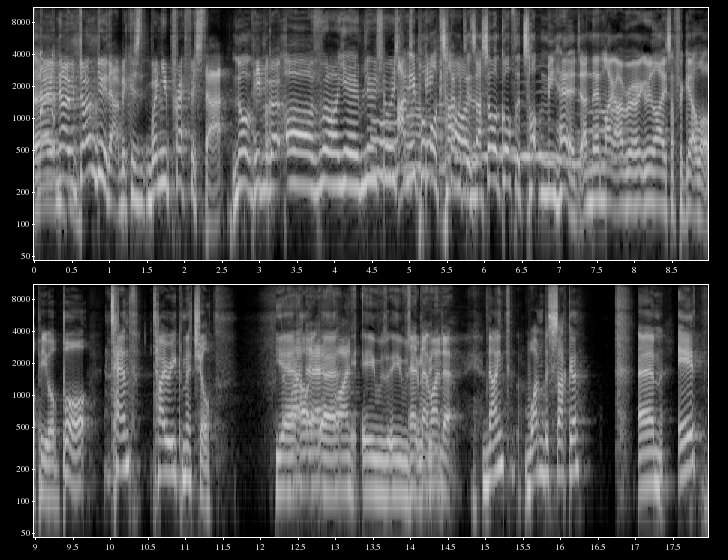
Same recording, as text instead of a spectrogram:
no, no, don't do that because when you preface that, No, people go, "Oh, well, yeah, Lewis always." I need to put more picked time into this. I sort of go off the top of my head, and then like I re- realize I forget a lot of people. But tenth, Tyrick Mitchell. Yeah, mind it, uh, fine. he was. He was. Yeah, gonna don't be- mind it. Ninth, Wan Bissaka. Um, eighth.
